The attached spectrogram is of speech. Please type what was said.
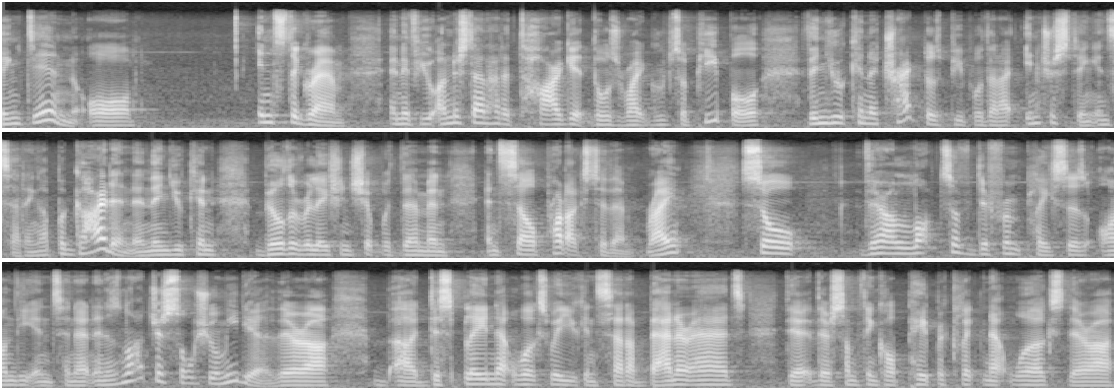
LinkedIn or Instagram. And if you understand how to target those right groups of people, then you can attract those people that are interesting in setting up a garden. And then you can build a relationship with them and, and sell products to them, right? So there are lots of different places on the internet, and it's not just social media. There are uh, display networks where you can set up banner ads. There, there's something called pay-per-click networks. There are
